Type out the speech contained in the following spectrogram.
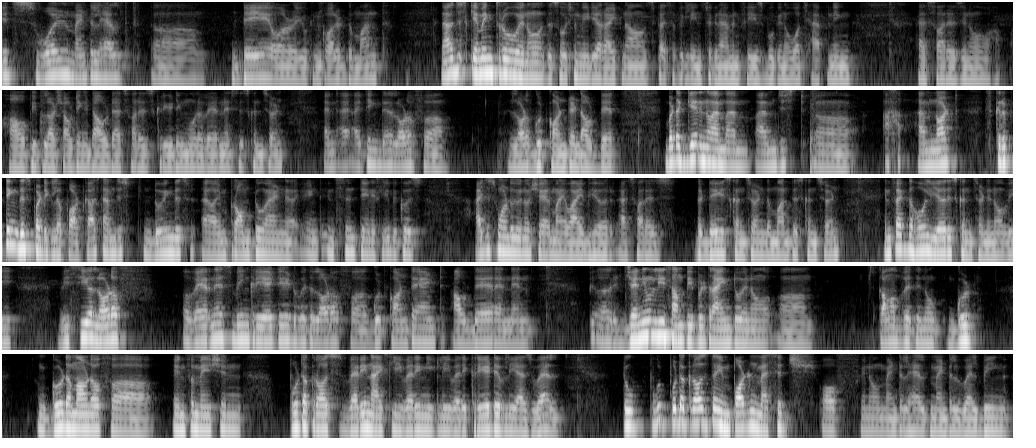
it's World Mental Health uh, Day, or you can call it the month. Now, just skimming through, you know, the social media right now, specifically Instagram and Facebook, you know, what's happening as far as you know how people are shouting it out, as far as creating more awareness is concerned, and I, I think there are a lot of uh, a lot of good content out there. But again, you know, I'm I'm I'm just uh, I'm not scripting this particular podcast. I'm just doing this uh, impromptu and uh, in- instantaneously because I just want to you know share my vibe here as far as the day is concerned, the month is concerned. In fact, the whole year is concerned. You know, we we see a lot of awareness being created with a lot of uh, good content out there, and then uh, genuinely some people trying to you know um, come up with you know good good amount of uh, information put across very nicely, very neatly, very creatively as well to put, put across the important message of you know mental health, mental well-being.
